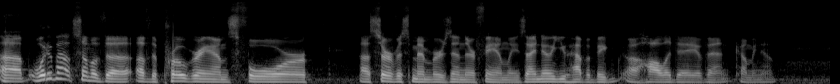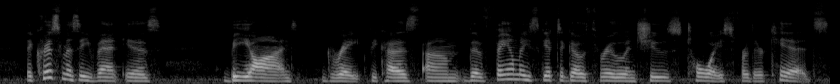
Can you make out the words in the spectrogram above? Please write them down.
Uh, what about some of the of the programs for uh, service members and their families? I know you have a big uh, holiday event coming up. The Christmas event is beyond great because um, the families get to go through and choose toys for their kids.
